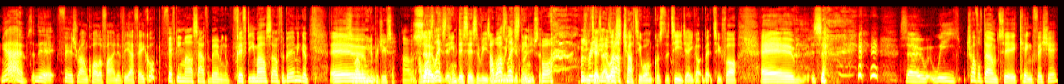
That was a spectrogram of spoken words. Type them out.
Yeah, it's in the first round qualifying of the FA Cup. 15 miles south of Birmingham. 15 miles south of Birmingham. That's why we need a Um, producer. I, I so was listening. This is the reason I why was we need a producer. but I was It reading is a less well. chatty one because the TJ got a bit too far. Um, so, so we travelled down to Kingfisher.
